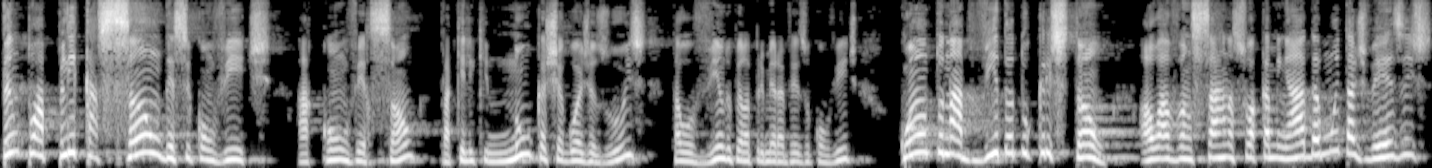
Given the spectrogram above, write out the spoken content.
tanto a aplicação desse convite à conversão, para aquele que nunca chegou a Jesus, está ouvindo pela primeira vez o convite, quanto na vida do cristão, ao avançar na sua caminhada, muitas vezes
